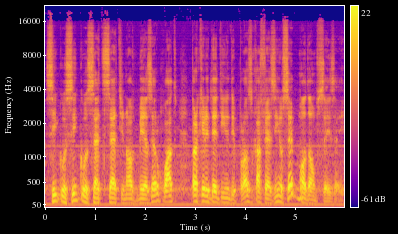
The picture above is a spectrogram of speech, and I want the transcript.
955779604 para aquele dedinho de prosa, um cafezinho, sempre modão para vocês aí.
